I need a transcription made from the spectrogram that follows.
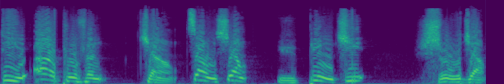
第二部分讲脏象与病机，十五讲。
